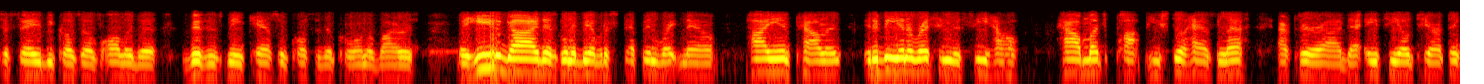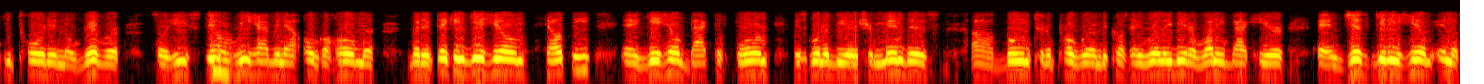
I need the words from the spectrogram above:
to say because of all of the visits being canceled because of the coronavirus. But he's a guy that's going to be able to step in right now. High end talent. It'll be interesting to see how how much pop he still has left after uh, that ACL tear. I think he tore it in November, so he's still rehabbing at Oklahoma. But if they can get him healthy and get him back to form, it's going to be a tremendous uh, boom to the program because they really need a running back here. And just getting him in the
